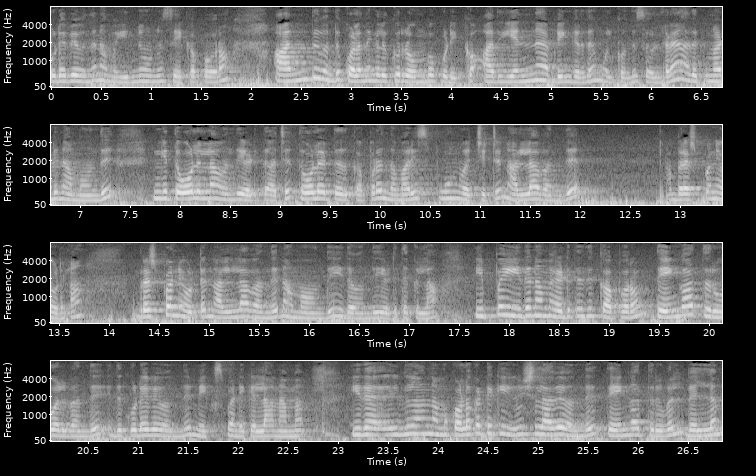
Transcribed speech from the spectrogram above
கூடவே வந்து நம்ம இன்னொன்று சேர்க்க போகிறோம் அது வந்து குழந்தைங்களுக்கு ரொம்ப பிடிக்கும். அது என்ன அப்படிங்கிறத உங்களுக்கு வந்து சொல்கிறேன் அதுக்கு முன்னாடி நம்ம வந்து இங்கே தோலெல்லாம் வந்து எடுத்தாச்சு. தோல் எடுத்ததுக்கப்புறம் இந்த மாதிரி ஸ்பூன் வச்சுட்டு நல்லா வந்து ப்ரஷ் பண்ணி விடலாம். ப்ரஷ் பண்ணி விட்டு நல்லா வந்து நம்ம வந்து இதை வந்து எடுத்துக்கலாம். இப்போ இதை நம்ம எடுத்ததுக்கப்புறம் தேங்காய் துருவல் வந்து இது கூடவே வந்து மிக்ஸ் பண்ணிக்கலாம் நம்ம. இதை இதெல்லாம் நம்ம கொலக்கட்டைக்கு யூஸ்வலாகவே வந்து தேங்காய் துருவல் வெல்லம்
